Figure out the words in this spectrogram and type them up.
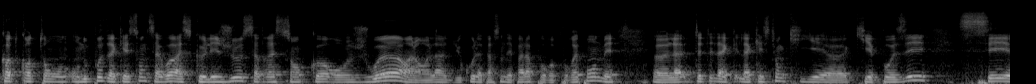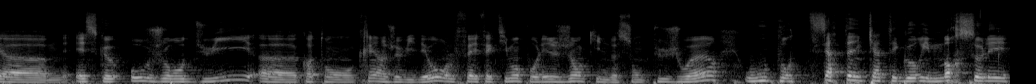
quand, on, nous pose la question de savoir est-ce que les jeux s'adressent encore aux joueurs, alors là du coup la personne n'est pas là pour, pour répondre, mais peut-être la, la question qui est, qui est posée, c'est est-ce que aujourd'hui, quand on crée un jeu vidéo, on le fait effectivement pour les gens qui ne sont plus joueurs ou pour certaines catégories morcelées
